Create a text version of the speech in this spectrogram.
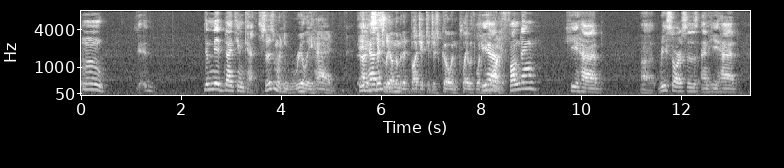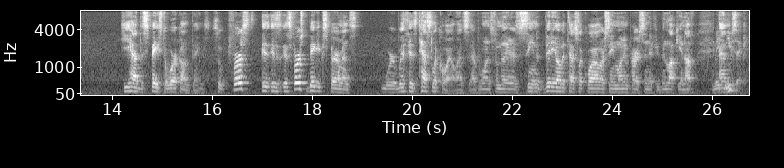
mm, the mid 1910s. So this is when he really had, He had essentially some- unlimited budget to just go and play with what he, he had wanted. funding, he had uh, resources, and he had he had the space to work on things. So first, his his first big experiments were with his Tesla coil, as everyone is familiar, has seen a video of a Tesla coil or seen one in person if you've been lucky enough. Make And- music.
